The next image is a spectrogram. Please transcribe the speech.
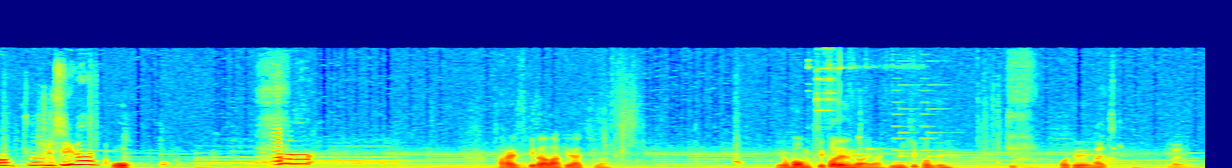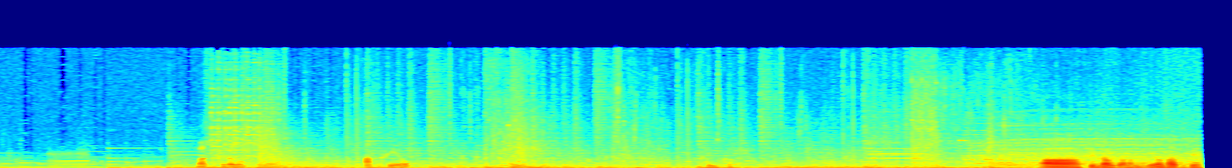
아 2시간 오. 차라리 스피드 안 맞긴 했지만. 이거 보면 키퍼 되는 거 아니야? 이미 키퍼인데. 어때? 뭐요? 마크라고. 아 그래요? 그니까. 아, 스피드 나올 줄 알았는데. 연사 어떻게?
